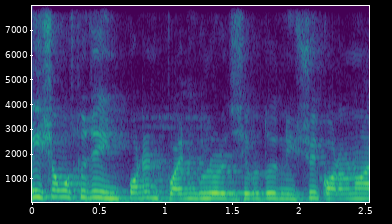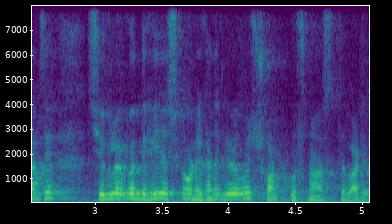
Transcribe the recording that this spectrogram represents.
এই সমস্ত যে ইম্পর্টেন্ট পয়েন্টগুলো রয়েছে, সেগুলো তো নিশ্চয়ই করানো আছে। সেগুলো একবার দেখে যাস, কারণ এখানে থেকে শর্ট প্রশ্ন আসতে পারে।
